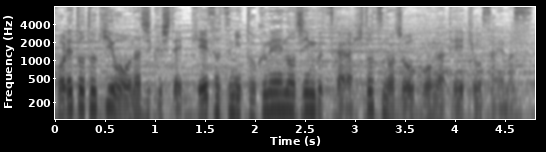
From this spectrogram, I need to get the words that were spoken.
これと時を同じくして警察に匿名の人物から一つの情報が提供されます。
